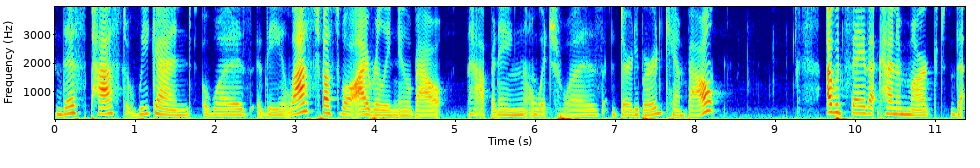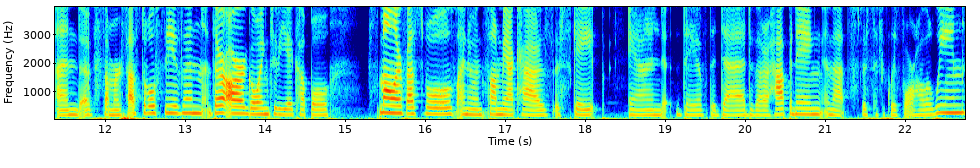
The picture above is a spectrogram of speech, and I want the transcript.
This past weekend was the last festival I really knew about happening, which was Dirty Bird Campout. I would say that kind of marked the end of summer festival season. There are going to be a couple smaller festivals. I know Insomniac has Escape and Day of the Dead that are happening, and that's specifically for Halloween.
